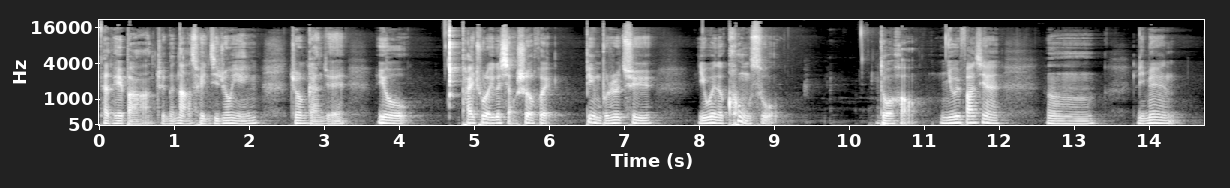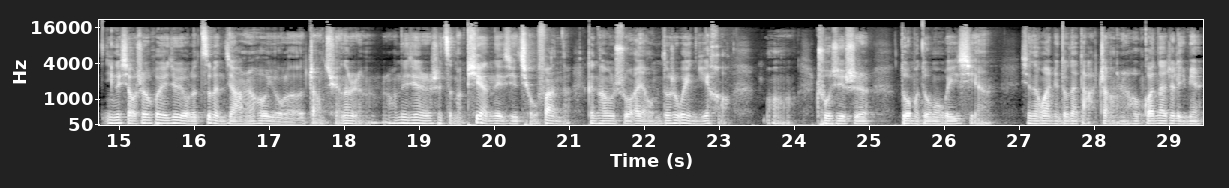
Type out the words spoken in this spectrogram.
他可以把这个纳粹集中营这种感觉又拍出了一个小社会，并不是去一味的控诉，多好！你会发现，嗯，里面一个小社会就有了资本家，然后有了掌权的人，然后那些人是怎么骗那些囚犯的？跟他们说：“哎呀，我们都是为你好。”啊，出去是多么多么危险！现在外面都在打仗，然后关在这里面，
